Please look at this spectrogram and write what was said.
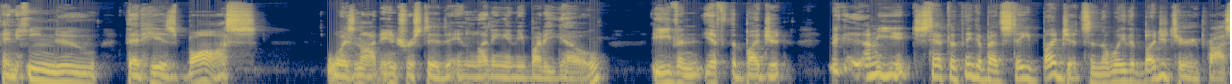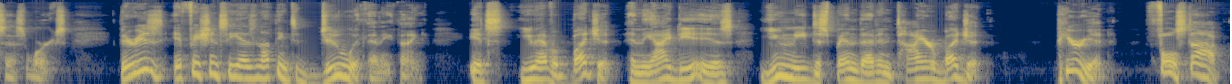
and he knew that his boss was not interested in letting anybody go, even if the budget. I mean, you just have to think about state budgets and the way the budgetary process works. There is efficiency has nothing to do with anything. It's you have a budget, and the idea is you need to spend that entire budget, period, full stop.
